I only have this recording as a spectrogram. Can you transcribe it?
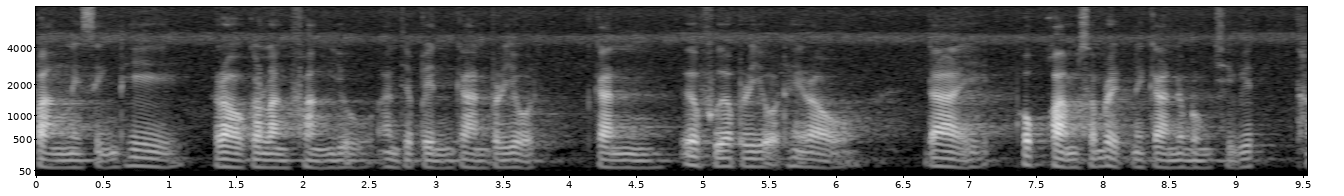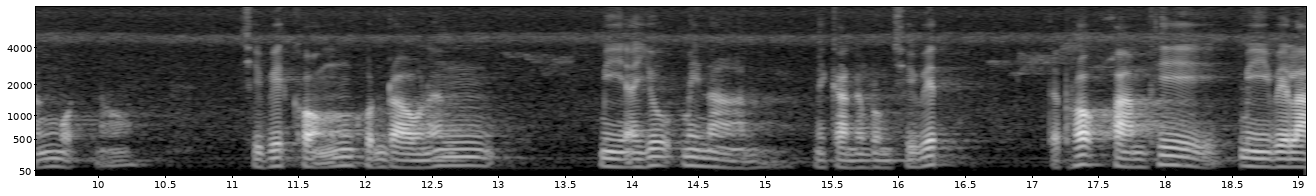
ฟังในสิ่งที่ เรากำลังฟังอยู่ อันจะเป็นการประโยชน์การเอื้อเฟื้อประโยชน์ให้เราได้พบความสำเร็จในการดำรงชีวิตทั้งหมดเนาะชีวิตของคนเรานั้นมีอายุไม่นานในการดำรงชีวิต แต่เพราะความที่มีเวลา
